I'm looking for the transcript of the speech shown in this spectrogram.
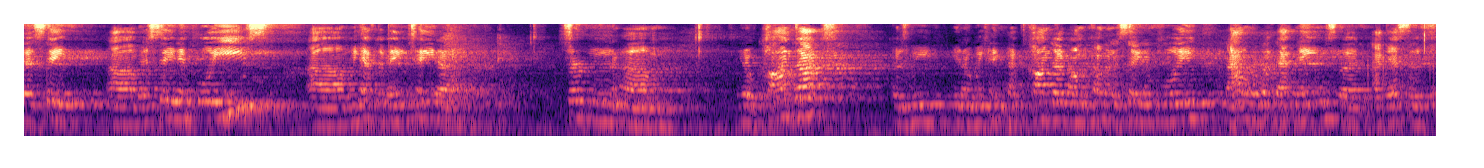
as state um, as state employees. Um, we have to maintain a certain um, you know conduct because we you know we can have conduct on becoming a state employee. And I don't know what that means, but I guess if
